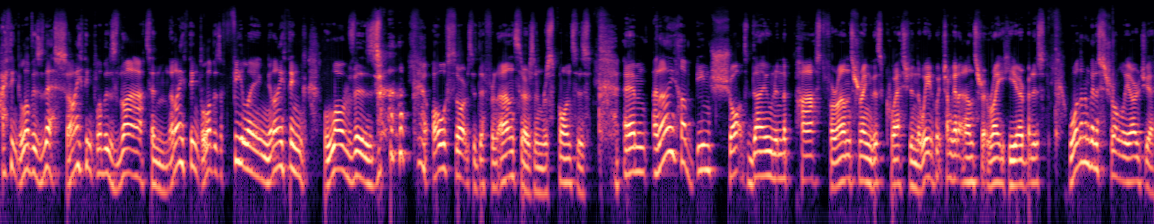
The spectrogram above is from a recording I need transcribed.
I think love is this, and I think love is that, and and I think love is a feeling, and I think love is all sorts of different answers and responses. Um, and I have been shot down in the past for answering this question the way in which I'm going to answer it right here. But it's one that I'm going to strongly urge you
